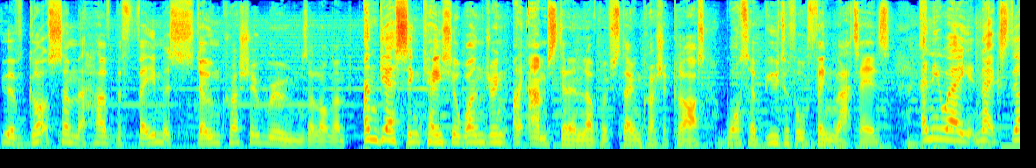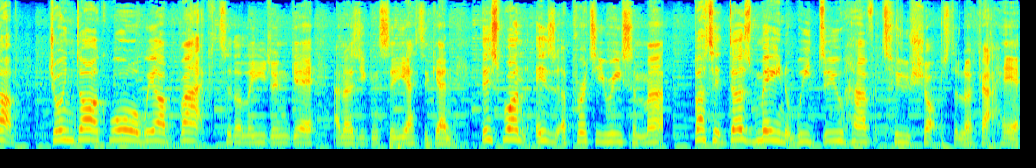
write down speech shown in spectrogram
you have got some that have the famous Stone Crusher runes along them. And yes, in case you're wondering, I am still in love with Stonecrusher class. What a beautiful thing that is. Anyway, next up, Join Dark War, we are back to the Legion gear, and as you can see yet again, this one is a pretty recent map, but it does mean we do have two shops to look at here.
